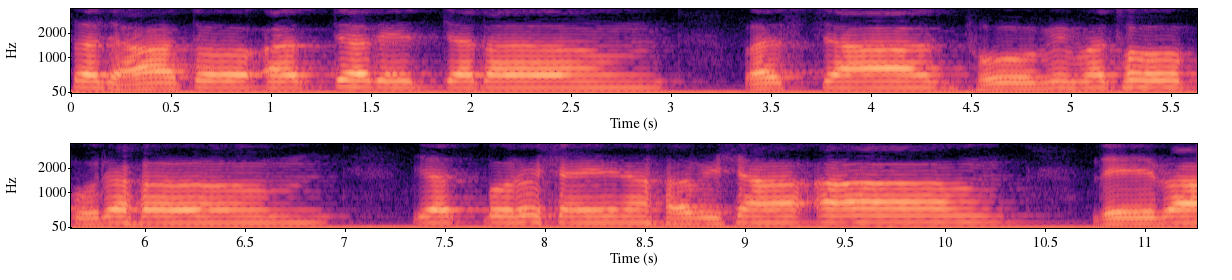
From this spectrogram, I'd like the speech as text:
स जातो अत्यरिच्यत पश्चाद्भूमिमथो पुरः। यत्पुरुषेण हविषा देवा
